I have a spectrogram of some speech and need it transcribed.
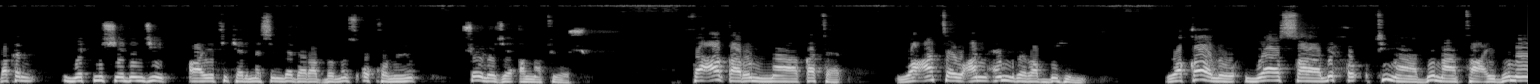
Bakın 77. ayeti kerimesinde de Rabbimiz o konuyu şöylece anlatıyor. فَعَقَرُوا النَّاقَةَ وَعَتَوْا عَنْ اَمْرِ رَبِّهِمْ وَقَالُوا يَا صَالِحُ اُتِنَا بِمَا تَعِدُنَا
